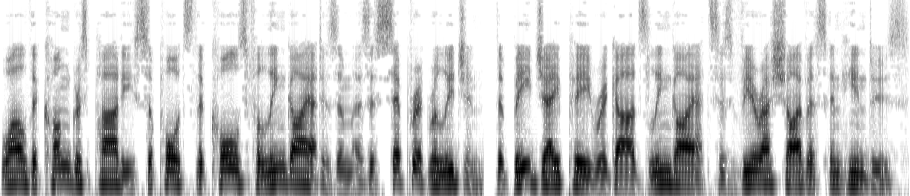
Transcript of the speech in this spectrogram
While the Congress Party supports the calls for Lingayatism as a separate religion, the BJP regards Lingayats as Virashaivas and Hindus.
